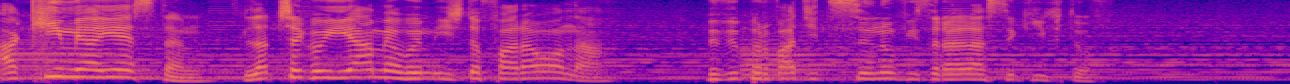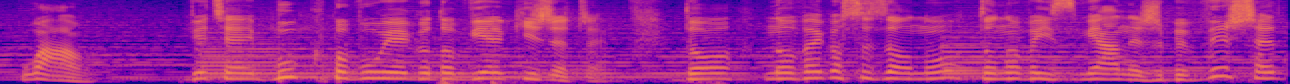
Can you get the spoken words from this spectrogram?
a kim ja jestem? Dlaczego ja miałbym iść do Faraona? by wyprowadzić synów Izraela z Egiptów. Wow! Wiecie, Bóg powołuje go do wielkich rzeczy, do nowego sezonu, do nowej zmiany, żeby wyszedł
